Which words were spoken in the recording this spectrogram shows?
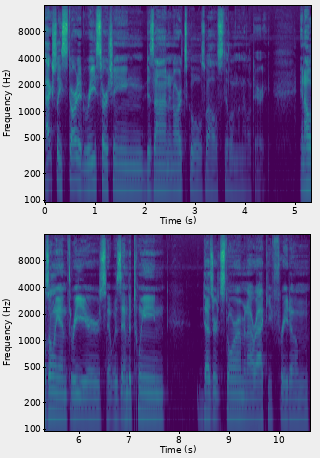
actually started researching design and art schools while I was still in the military. And I was only in 3 years. It was in between Desert Storm and Iraqi Freedom.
